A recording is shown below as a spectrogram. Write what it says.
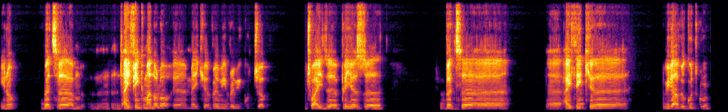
you know. But um, I think Manolo uh, make a very very good job. Try the players, uh, but uh, uh, I think uh, we have a good group,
